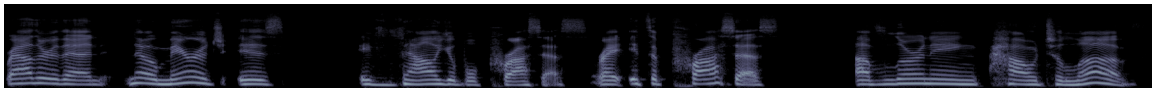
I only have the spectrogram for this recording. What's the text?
Rather than, no, marriage is a valuable process, right? It's a process of learning how to love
